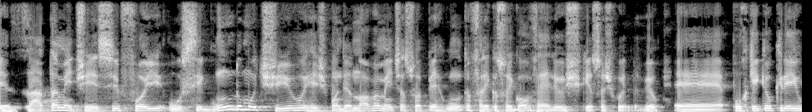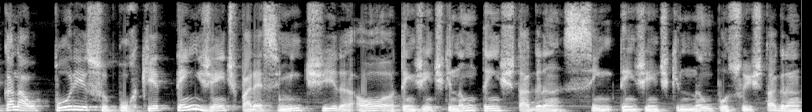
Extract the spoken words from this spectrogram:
Exatamente, esse foi o segundo motivo, e respondendo novamente a sua pergunta, eu falei que eu sou igual velho, eu esqueço as coisas, viu? É, por que, que eu criei o canal? Por isso, porque tem gente, parece mentira, ó, oh, tem gente que não tem Instagram. Sim, tem gente que não possui Instagram,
